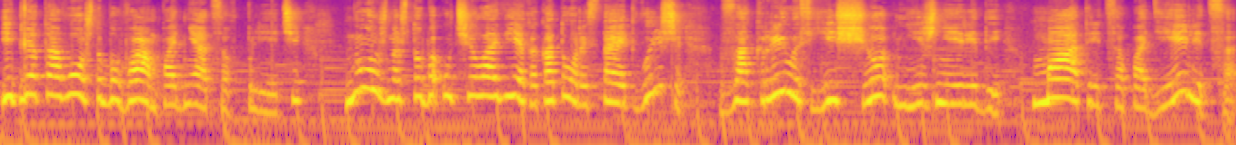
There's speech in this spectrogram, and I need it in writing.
И для того, чтобы вам подняться в плечи, нужно, чтобы у человека, который стоит выше, закрылось еще нижние ряды. Матрица поделится,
